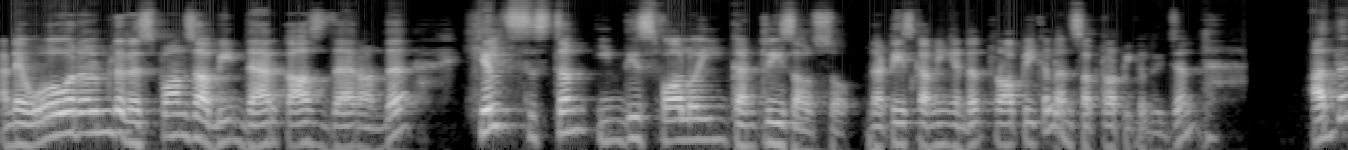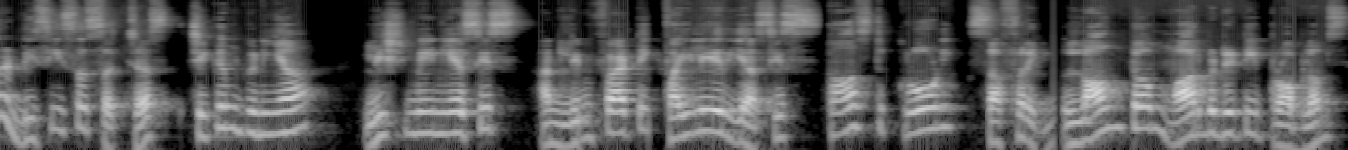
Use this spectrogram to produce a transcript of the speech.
and a overwhelmed response have been there caused there on the health system in these following countries also that is coming under tropical and subtropical region. Other diseases such as chikungunya, leishmaniasis and lymphatic filariasis caused chronic suffering, long-term morbidity problems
